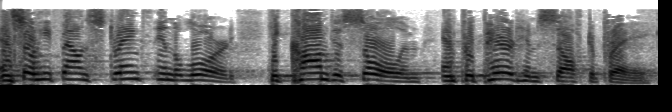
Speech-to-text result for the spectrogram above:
And so he found strength in the Lord. He calmed his soul and, and prepared himself to pray.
